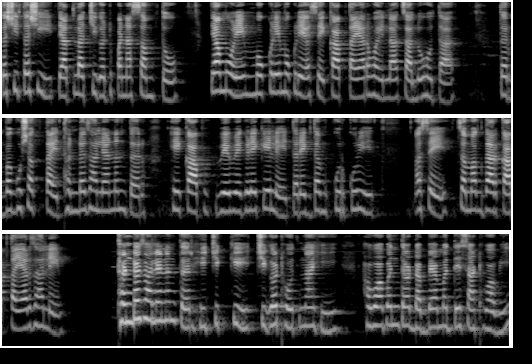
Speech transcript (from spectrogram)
तशी तशी त्यातला चिकटपणा संपतो. त्यामुळे मोकळे मोकळे असे काप तयार व्हायला चालू होतात. तर बघू शकताय थंड झाल्यानंतर हे काप वेगवेगळे केले तर एकदम कुरकुरीत असे चमकदार काप तयार झाले. थंड झाल्यानंतर ही चिक्की चिकट होत नाही. हवाबंद डब्यामध्ये साठवावी.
